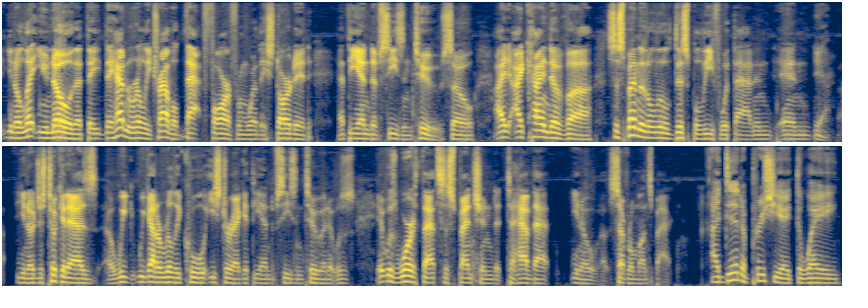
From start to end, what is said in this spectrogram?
you know, let you know that they they hadn't really traveled that far from where they started at the end of season two. So I I kind of uh, suspended a little disbelief with that, and and Yeah. you know, just took it as uh, we we got a really cool Easter egg at the end of season two, and it was it was worth that suspension to, to have that you know several months back. I did appreciate the way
